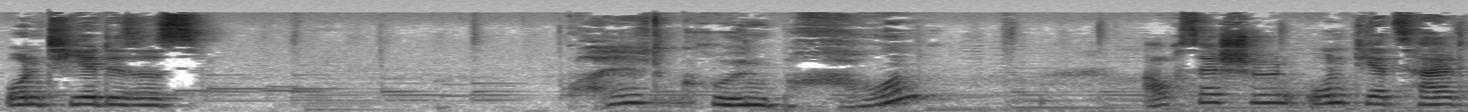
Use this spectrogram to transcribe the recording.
und hier dieses Goldgrün-Braun. Auch sehr schön. Und jetzt halt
